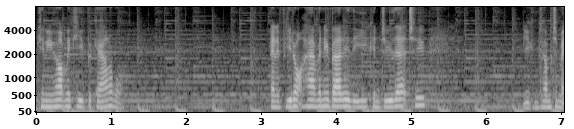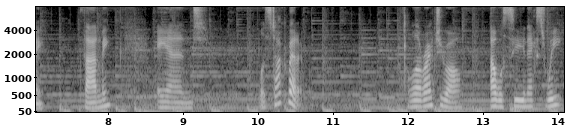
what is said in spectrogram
can you help me keep accountable? And if you don't have anybody that you can do that to, you can come to me, find me, and let's talk about it. Well, all right, you all. I will see you next week.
